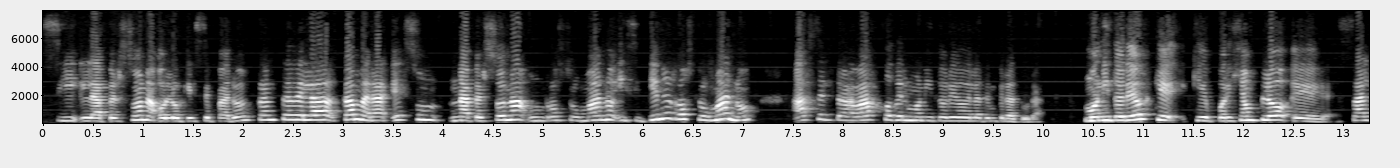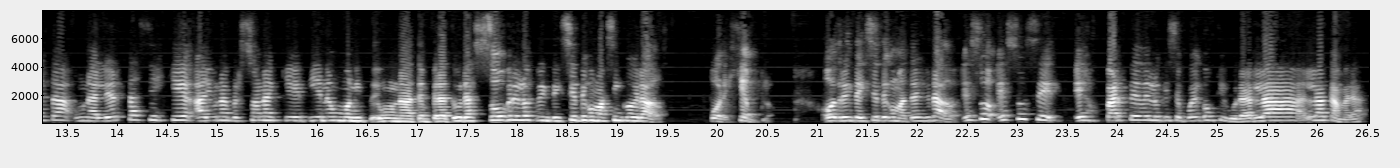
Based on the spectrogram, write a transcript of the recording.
si la persona o lo que se paró enfrente de la cámara es una persona, un rostro humano, y si tiene rostro humano, hace el trabajo del monitoreo de la temperatura. Monitoreos que, que por ejemplo, eh, salta una alerta si es que hay una persona que tiene una temperatura sobre los 37,5 grados, por ejemplo, o 37,3 grados. Eso, eso se, es parte de lo que se puede configurar la, la cámara.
